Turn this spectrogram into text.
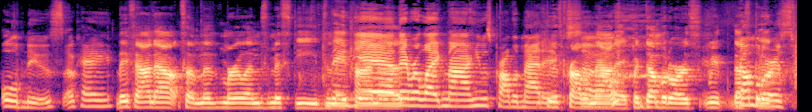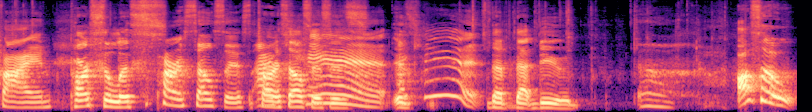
old news. Okay. they found out some of Merlin's misdeeds, and They, they, yeah, to. they were like, nah, he was problematic. He was problematic, So, but Dumbledore's we, Dumbledore's good. fine. Paracelsus, Paracelsus. Paracelsus I is- can't. is- I can't. that that dude. Also,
